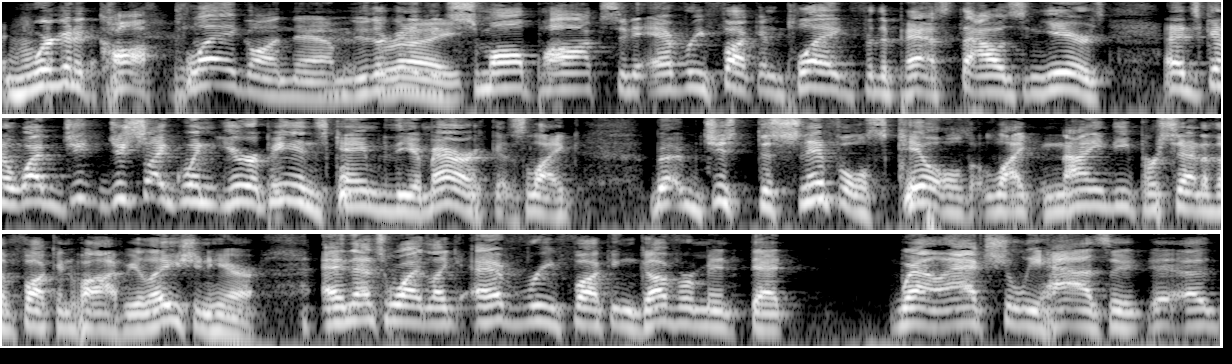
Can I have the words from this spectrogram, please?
we're going to cough plague on them. They're going to get smallpox and every fucking plague for the past thousand years. And it's going to wipe, just like when Europeans came to the Americas, like, just the sniffles killed like 90% of the fucking population here. And that's why, like, every fucking government that well, actually has a, a,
